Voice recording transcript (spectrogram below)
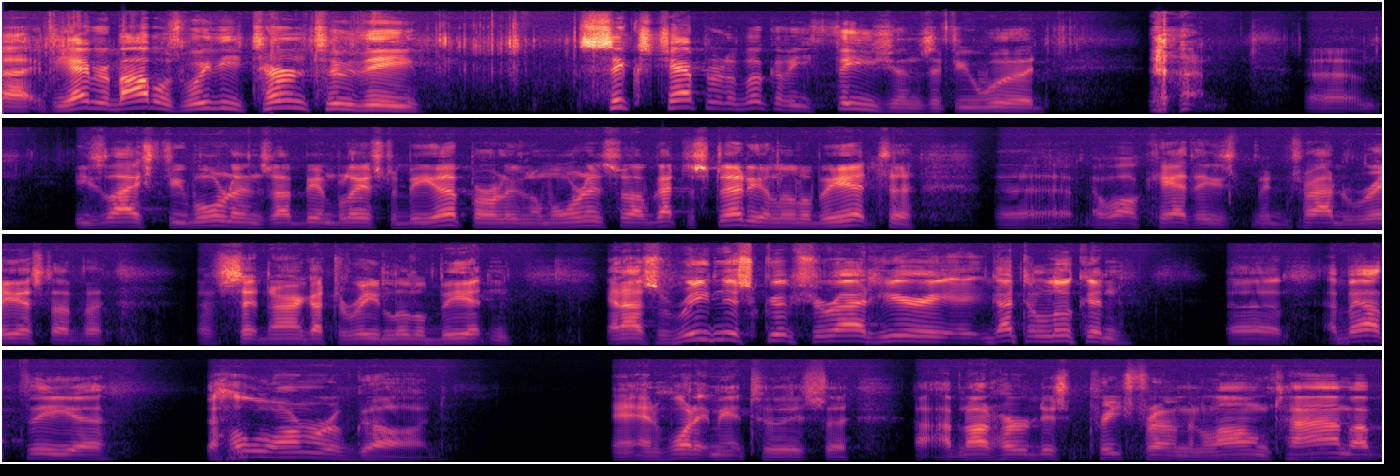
if you have your Bibles with you, turn to the sixth chapter of the book of Ephesians, if you would. uh, these last few mornings, I've been blessed to be up early in the morning, so I've got to study a little bit. Uh, while Kathy's been trying to rest, I've, uh, I've sat there and got to read a little bit. And, and I was reading this scripture right here, it got to looking uh, about the, uh, the whole armor of God and what it meant to us. I've not heard this preached from in a long time. I've,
